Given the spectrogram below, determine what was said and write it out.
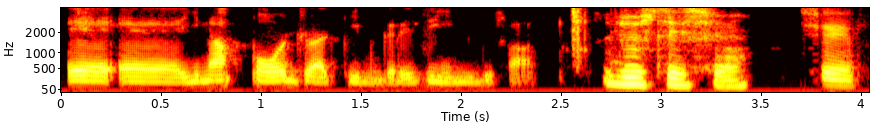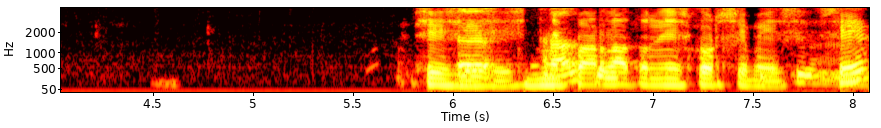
è, è in appoggio al team Gresini di fatto. Giustissimo. Sì. Sì, sì, Eh, sì, tra ne ho parlato negli scorsi mesi. Sì?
